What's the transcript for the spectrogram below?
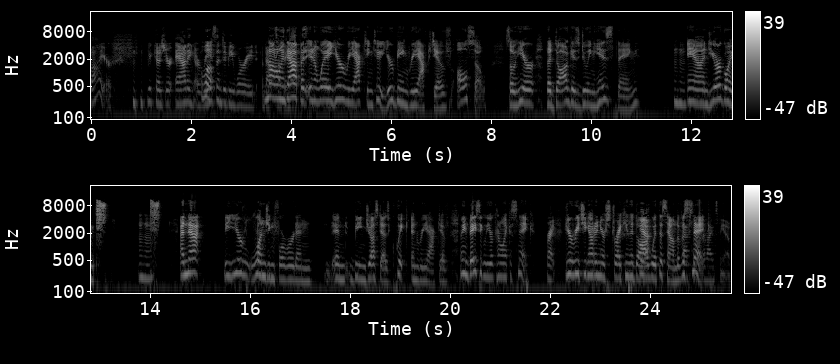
fire because you're adding a Well, reason to be worried about Not only that, else. but in a way, you're reacting too. You're being reactive also. So here, the dog is doing his thing, Mhm. and you're going, "Tsk, Mhm. tsk," and that you're lunging forward and and being just as quick and reactive. I mean, basically, you're kind of like a snake. right. You're reaching out and you're striking the dog Yeah. with the sound of a That's what it snake. reminds me of.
